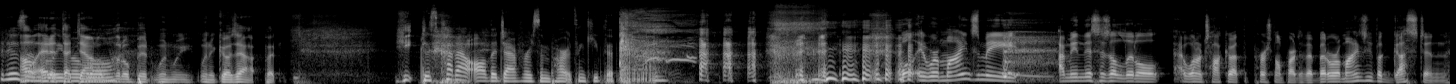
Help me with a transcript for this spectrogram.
It is I'll edit that down a little bit when we when it goes out, but he Just cut out all the Jefferson parts and keep the thing in. well, it reminds me. I mean, this is a little. I want to talk about the personal parts of it, but it reminds me of Augustine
